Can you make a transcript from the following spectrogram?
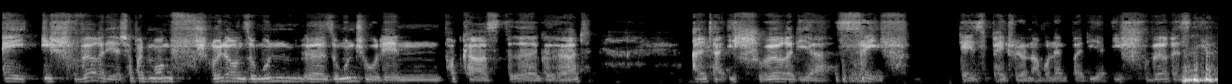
Ey, ich schwöre dir, ich habe heute Morgen Schröder und Sumun, äh, Sumunchu den Podcast äh, gehört. Alter, ich schwöre dir, safe, der ist Patreon-Abonnent bei dir. Ich schwöre es dir.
